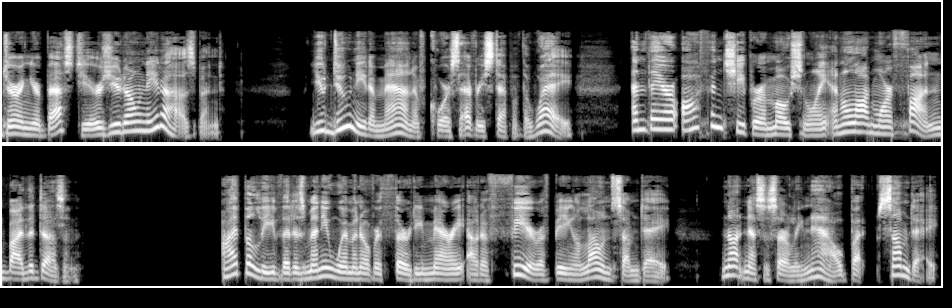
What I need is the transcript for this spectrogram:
During your best years, you don't need a husband. You do need a man, of course, every step of the way, and they are often cheaper emotionally and a lot more fun by the dozen. I believe that as many women over 30 marry out of fear of being alone someday, not necessarily now, but someday,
